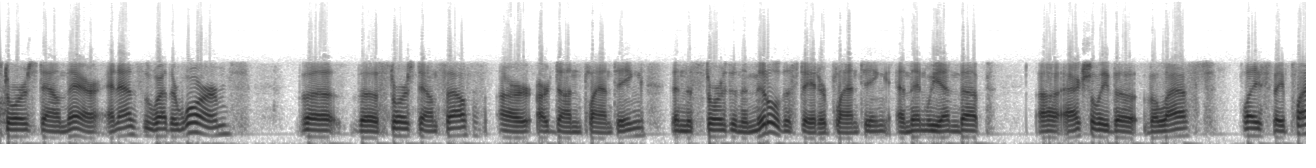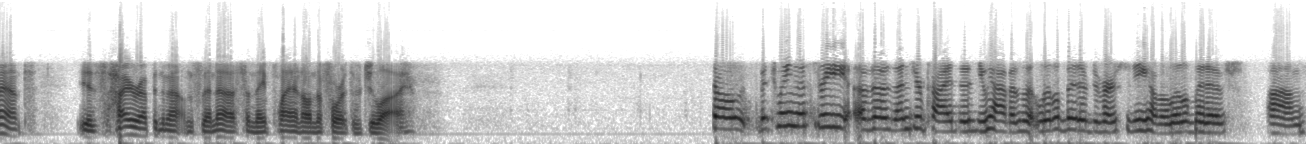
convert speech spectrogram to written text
stores down there, and as the weather warms, the the stores down south are are done planting. Then the stores in the middle of the state are planting, and then we end up uh, actually the the last place they plant is higher up in the mountains than us, and they plant on the Fourth of July. So between the three of those enterprises, you have a little bit of diversity. You have a little bit of um,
